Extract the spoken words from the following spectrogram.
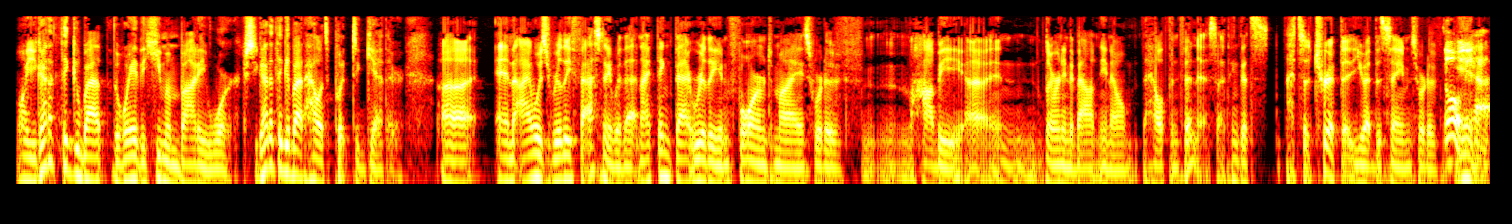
well, you got to think about the way the human body works. You got to think about how it's put together." Uh, and I was really fascinated with that, and I think that really informed my sort of mm, hobby uh, in learning about, you know, health and fitness. I think that's that's a trip that you had the same sort of. Oh in. yeah.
